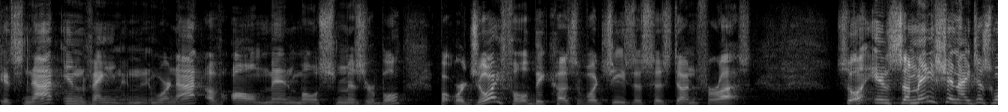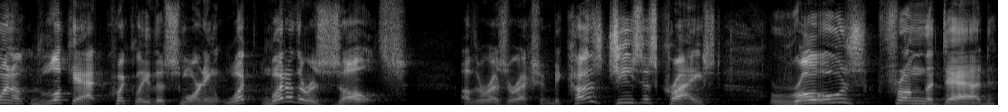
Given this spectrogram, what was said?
it's not in vain, and we're not of all men most miserable, but we're joyful because of what Jesus has done for us. So, in summation, I just want to look at quickly this morning what, what are the results of the resurrection? Because Jesus Christ rose from the dead,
